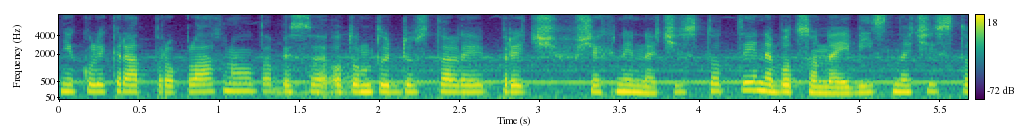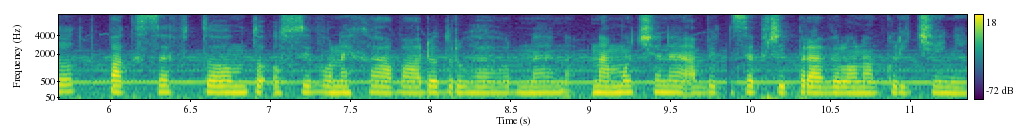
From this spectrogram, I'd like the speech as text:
několikrát propláchnout, aby se o tom tu dostali pryč všechny nečistoty, nebo co nejvíc nečistot. Pak se v tom to osivo nechává do druhého dne namočené, aby se připravilo na klíčení.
